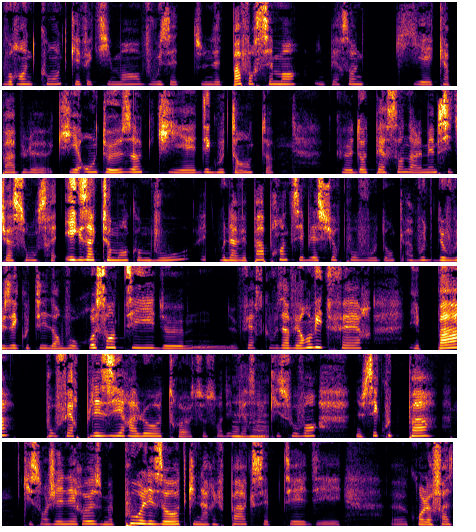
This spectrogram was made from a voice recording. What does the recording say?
vous rendre compte qu'effectivement vous êtes, vous n'êtes pas forcément une personne qui est capable, qui est honteuse, qui est dégoûtante que d'autres personnes dans la même situation seraient exactement comme vous. Vous n'avez pas à prendre ces blessures pour vous. Donc, à vous de vous écouter dans vos ressentis, de, de faire ce que vous avez envie de faire et pas pour faire plaisir à l'autre. Ce sont des Mhm. personnes qui souvent ne s'écoutent pas qui sont généreuses, mais pour les autres, qui n'arrivent pas à accepter des, euh, qu'on leur fasse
